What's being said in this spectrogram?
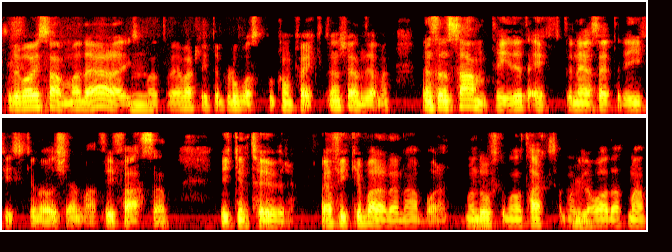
Så det var ju samma där. Liksom, mm. att jag varit lite blåst på konfekten kände jag. Men, men sen samtidigt efter när jag sätter i fisken då, då känner man fy fasen vilken tur. Och jag fick ju bara den abborren. Men då ska man vara tacksam och mm. glad att man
